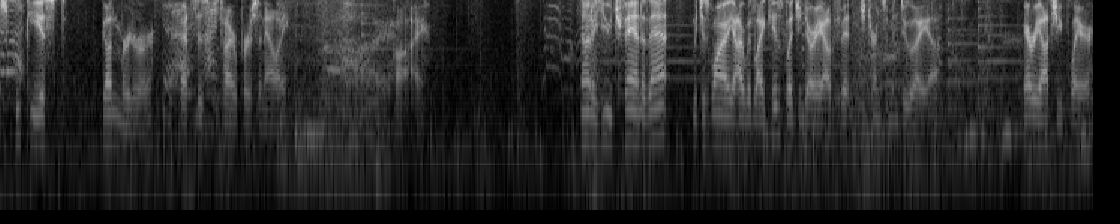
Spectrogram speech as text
spookiest gun murderer. That's his entire personality. Hi. Hi. Not a huge fan of that, which is why I would like his legendary outfit, which turns him into a uh, mariachi player.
